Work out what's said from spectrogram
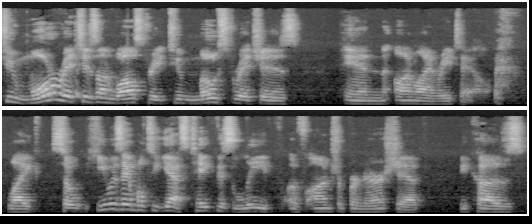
to more riches on Wall Street to most riches in online retail. Like, so he was able to yes take this leap of entrepreneurship because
